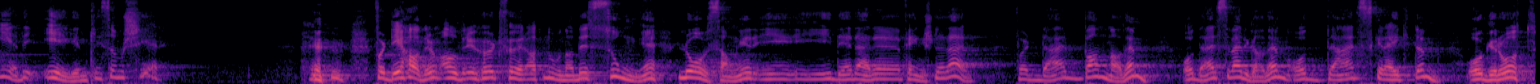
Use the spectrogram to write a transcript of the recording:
er det egentlig som skjer. For det hadde de aldri hørt før, at noen hadde sunget lovsanger i, i det der fengselet der. For der banna dem, og der sverga dem, og der skreik dem og gråt.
